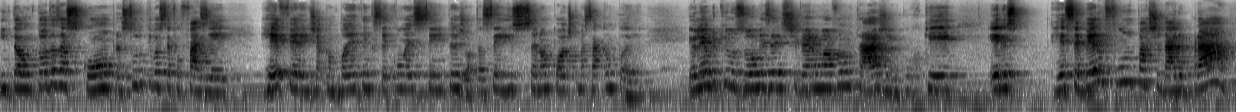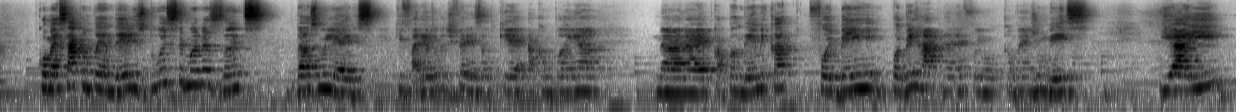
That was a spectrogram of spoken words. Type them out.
Então, todas as compras, tudo que você for fazer referente à campanha tem que ser com esse CNPJ. Sem isso, você não pode começar a campanha. Eu lembro que os homens eles tiveram uma vantagem, porque eles receberam fundo partidário para começar a campanha deles duas semanas antes das mulheres, que faria toda a diferença, porque a campanha na, na época pandêmica foi bem, foi bem rápida, né? Foi uma campanha de um mês. E aí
